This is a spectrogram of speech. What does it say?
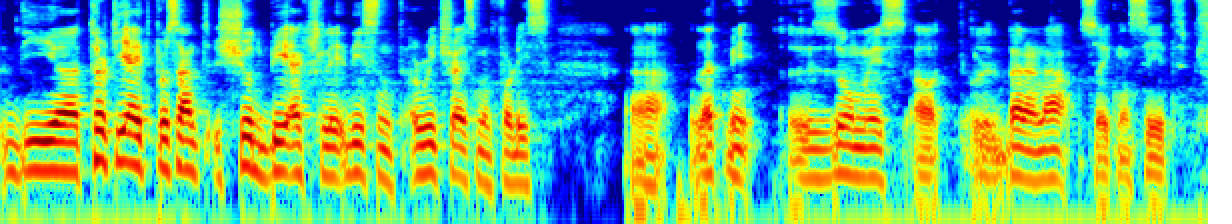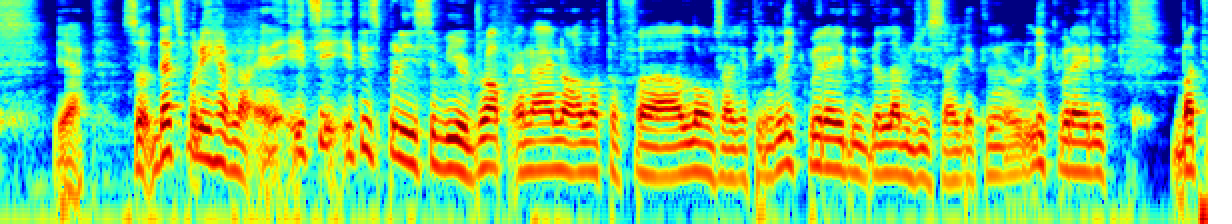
the 38% uh, should be actually decent retracement for this. Uh, let me zoom this out a little better now so you can see it. Yeah. So that's what we have now. And it's it is pretty severe drop and i know a lot of uh, loans are getting liquidated the leverages are getting liquidated but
